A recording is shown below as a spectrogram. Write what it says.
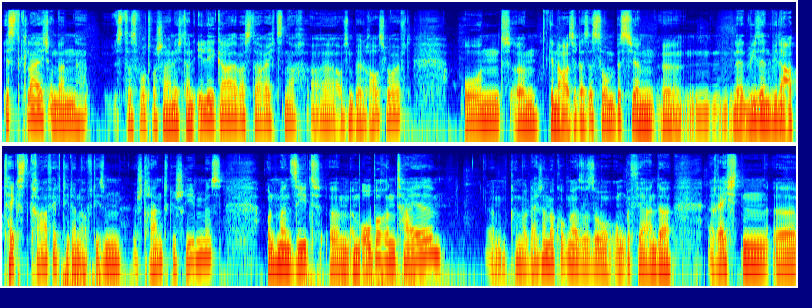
ist gleich und dann ist das Wort wahrscheinlich dann illegal, was da rechts nach äh, aus dem Bild rausläuft. Und ähm, genau, also das ist so ein bisschen äh, ne, wie, wie eine Art Textgrafik, die dann auf diesem Strand geschrieben ist. Und man sieht ähm, im oberen Teil, ähm, können wir gleich nochmal gucken, also so ungefähr an der rechten äh,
